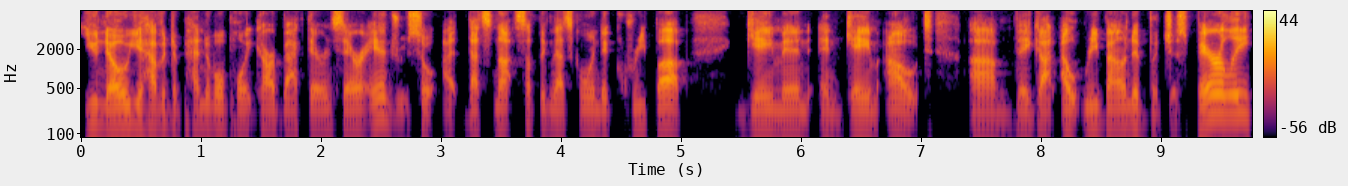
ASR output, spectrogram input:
you know you have a dependable point guard back there in Sarah Andrews. So I, that's not something that's going to creep up game in and game out. Um, they got out rebounded, but just barely.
